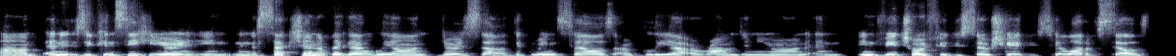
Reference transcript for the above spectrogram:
Um, and as you can see here in, in, the section of the ganglion, there's uh, the green cells are glia around the neuron. And in vitro, if you dissociate, you see a lot of cells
